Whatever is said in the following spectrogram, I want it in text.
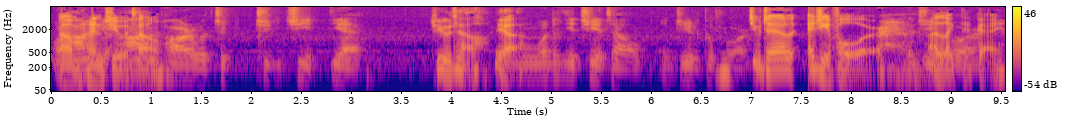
Or Oh, on- behind Chiwetel. On par with Chi, Chi, Chi, yeah. Chiwetel, yeah, What did you Chiwetel? Chiwetel. Chiwetel Ejiofor. Ejiofor. I like that guy.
